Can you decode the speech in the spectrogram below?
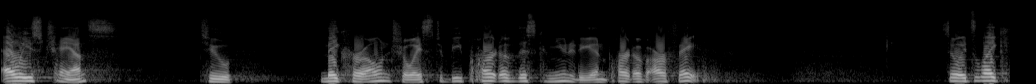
Ellie's chance to make her own choice to be part of this community and part of our faith. So it's like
